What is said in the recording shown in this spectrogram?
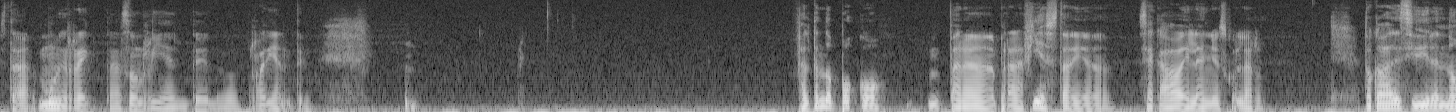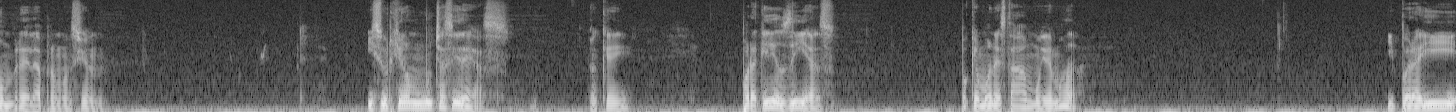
Está muy recta, sonriente, ¿no? Radiante. Faltando poco para, para la fiesta, ya se acababa el año escolar, tocaba decidir el nombre de la promoción. Y surgieron muchas ideas, ¿ok? Por aquellos días, Pokémon estaba muy de moda. Y por ahí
